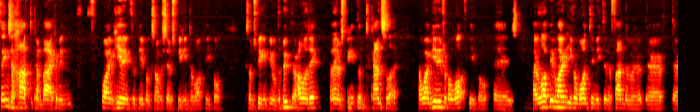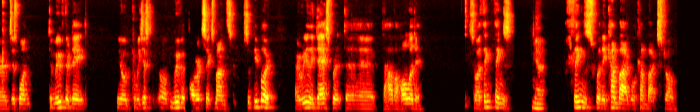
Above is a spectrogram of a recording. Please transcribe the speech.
things have to come back. I mean, what I'm hearing from people, because obviously I'm speaking to a lot of people, because I'm speaking to people to book their holiday, and then I'm speaking to them to cancel it. And what I'm hearing from a lot of people is a lot of people aren't even wanting me to refund them, they're they're just want to move their date. You know, can we just oh, move it forward six months? So people are, are really desperate to uh, to have a holiday. So I think things, yeah, things when they come back will come back strong.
